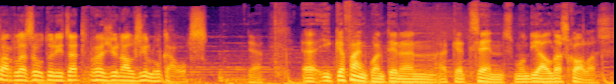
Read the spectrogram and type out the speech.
per les autoritats regionals i locals. Ja. Eh, I què fan quan tenen aquest cens mundial d'escoles?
